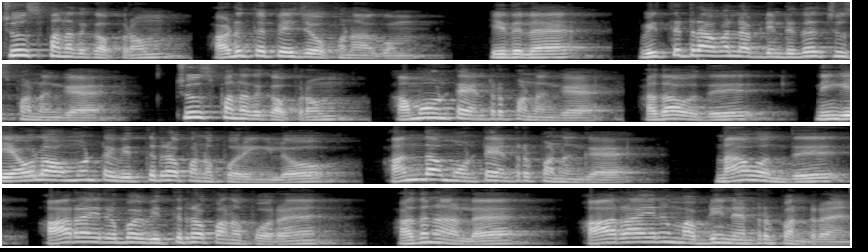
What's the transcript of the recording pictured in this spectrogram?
சூஸ் பண்ணதுக்கப்புறம் அடுத்த பேஜ் ஓப்பன் ஆகும். இதில் வித் ட்ராவல் அப்படின்றத சூஸ் பண்ணுங்கள் சூஸ் பண்ணதுக்கப்புறம் அமௌண்ட்டை என்டர் பண்ணுங்க. அதாவது நீங்கள் எவ்வளோ அமௌண்ட்டை வித்ட்ரா பண்ண போகிறீங்களோ அந்த அமௌண்ட்டை என்டர் பண்ணுங்க. நான் வந்து ஆறாயிரம் ரூபாய் வித்ட்ரா பண்ண போகிறேன் அதனால் ஆறாயிரம் அப்படின்னு என்டர் பண்ணுறேன்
